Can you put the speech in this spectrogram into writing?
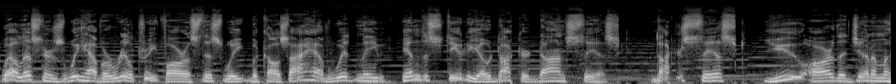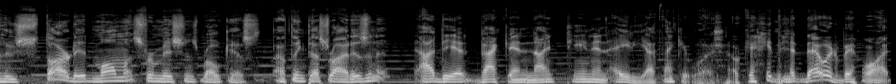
Well, listeners, we have a real treat for us this week because I have with me in the studio Dr. Don Sisk. Dr. Sisk, you are the gentleman who started Moments for Missions broadcast. I think that's right, isn't it? I did back in 1980, I think it was. Okay, that, that would have been what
